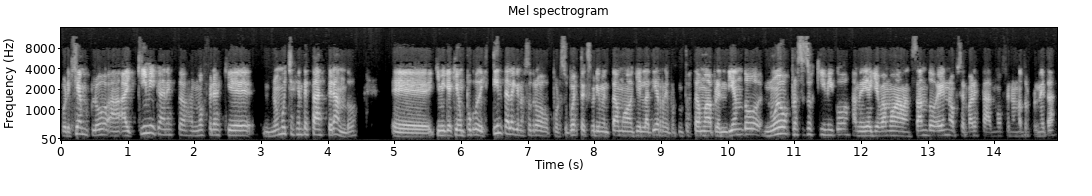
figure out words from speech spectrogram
por ejemplo, hay química en estas atmósferas que no mucha gente estaba esperando eh, química que es un poco distinta a la que nosotros, por supuesto, experimentamos aquí en la Tierra y por tanto estamos aprendiendo nuevos procesos químicos a medida que vamos avanzando en observar esta atmósfera en otros planetas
